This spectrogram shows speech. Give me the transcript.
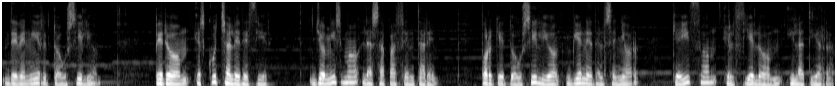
de venir tu auxilio, pero escúchale decir, yo mismo las apacentaré, porque tu auxilio viene del Señor, que hizo el cielo y la tierra.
